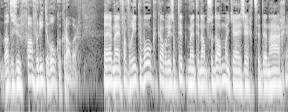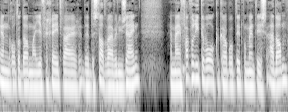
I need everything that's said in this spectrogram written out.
Wat is uw favoriete wolkenkrabber? Uh, mijn favoriete wolkenkrabber is op dit moment in Amsterdam. Want jij zegt Den Haag en Rotterdam, maar je vergeet waar de, de stad waar we nu zijn. En mijn favoriete wolkenkrabber op dit moment is Adam,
